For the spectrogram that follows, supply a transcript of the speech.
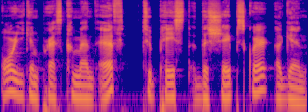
or you can press Command F to paste the shape square again.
